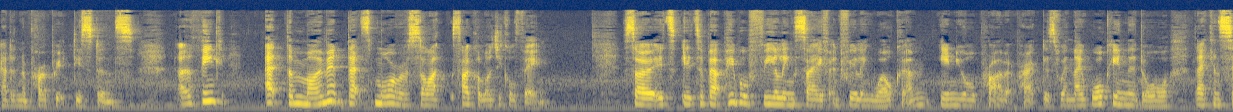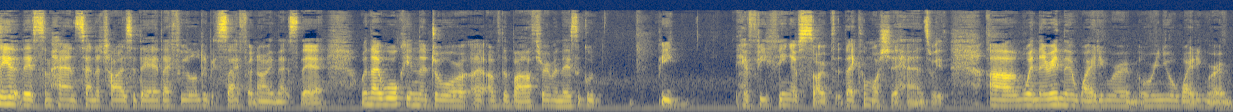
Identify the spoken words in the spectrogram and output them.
at an appropriate distance. I think at the moment that's more of a psychological thing so it's it's about people feeling safe and feeling welcome in your private practice. When they walk in the door, they can see that there's some hand sanitizer there. They feel a little bit safer knowing that's there. When they walk in the door uh, of the bathroom and there's a good big hefty thing of soap that they can wash their hands with. Uh, when they're in their waiting room or in your waiting room,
